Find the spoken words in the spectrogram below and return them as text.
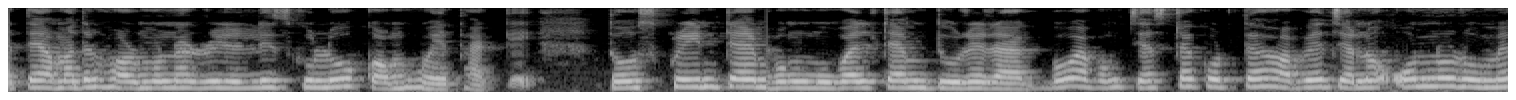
এতে আমাদের হরমোনাল রিলিজগুলোও কম হয়ে থাকে। তো স্ক্রিন টাইম এবং মোবাইল টাইম দূরে রাখব এবং চেষ্টা করতে হবে যেন অন্য রুমে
